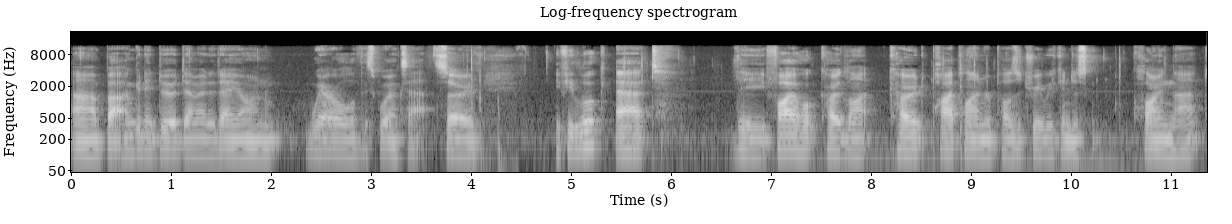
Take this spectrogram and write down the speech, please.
uh, but I'm going to do a demo today on where all of this works at. So if you look at the Firehawk code, line, code pipeline repository, we can just clone that.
